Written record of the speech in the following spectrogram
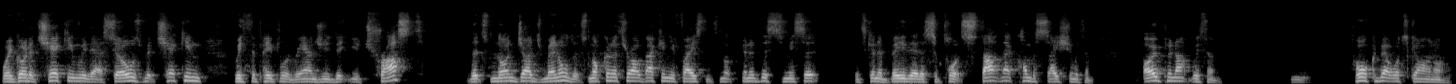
We've got to check in with ourselves, but check in with the people around you that you trust, that's non-judgmental, that's not going to throw it back in your face, that's not going to dismiss it, that's going to be there to support. Start that conversation with them. Open up with them. Talk about what's going on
